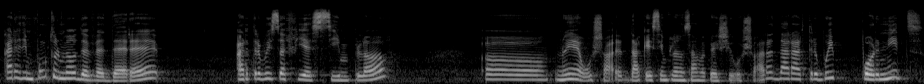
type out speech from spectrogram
care, din punctul meu de vedere, ar trebui să fie simplă, uh, nu e ușoară, dacă e simplă nu înseamnă că e și ușoară, dar ar trebui pornit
